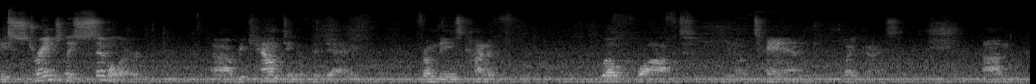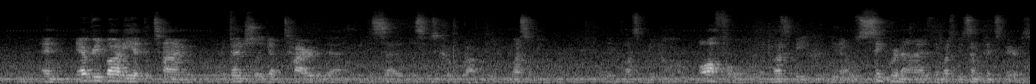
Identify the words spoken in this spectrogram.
a strangely similar uh, recounting of the day from these kind of well-coiffed, you know, tanned white guys. Um, And everybody at the time eventually got tired of that and decided this was corrupt. It must be, it must be awful. It must be, you know, synchronized. There must be some conspiracy.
